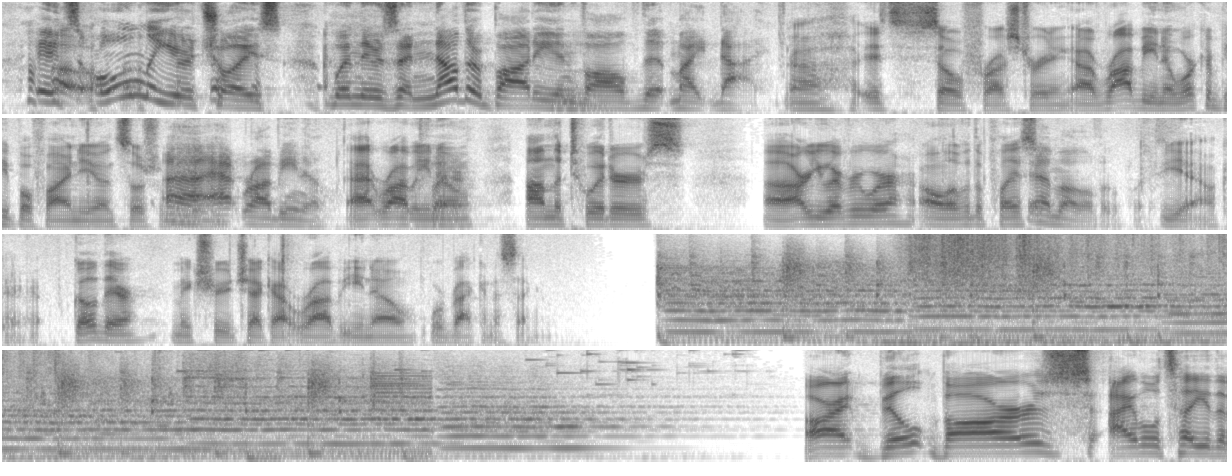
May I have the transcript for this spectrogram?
it's only your choice when there's another body involved that might die. Ugh, it's so frustrating. Uh, Rob Eno, where can people find you on social Uh, media? at Rob Eno. At Rob Eno Twitter. on the Twitters. Uh, are you everywhere? All over the place? I'm all over the place. Yeah, okay. Go. go there. Make sure you check out Rob Eno. We're back in a second. All right, Built Bars. I will tell you the,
